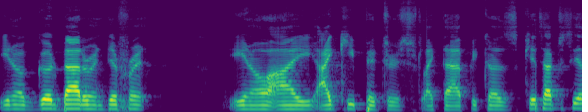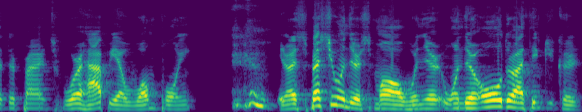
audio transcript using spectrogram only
You know, good, bad, or indifferent. You know, I I keep pictures like that because kids have to see that their parents were happy at one point. you know, especially when they're small. When they're when they're older, I think you could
